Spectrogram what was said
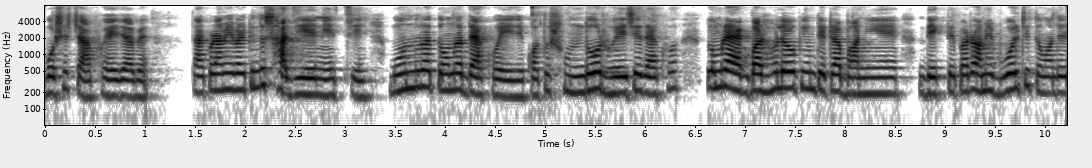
বসে চাপ হয়ে যাবে। তারপর আমি এবার কিন্তু সাজিয়ে নিচ্ছি। বন্ধুরা, তোমরা দেখো এই যে কত সুন্দর হয়েছে, দেখো। তোমরা একবার হলেও কিন্তু এটা বানিয়ে দেখতে পারো। আমি বলছি, তোমাদের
